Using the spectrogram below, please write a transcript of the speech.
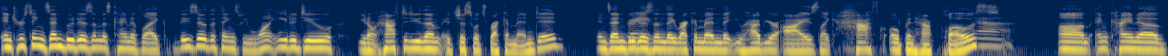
interesting. Zen buddhism is kind of like these are the things we want you to do. You don't have to do them. It's just what's recommended. In zen Right. buddhism they recommend that you have your eyes like half open half closed Yeah. um and kind of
